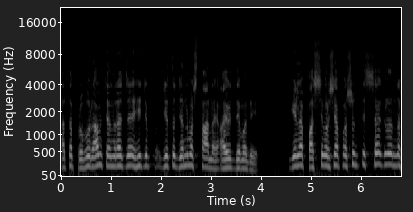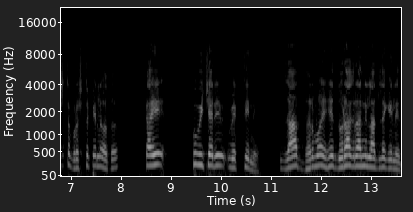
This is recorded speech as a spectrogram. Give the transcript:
आता प्रभू रामचंद्राचं हे जे जिथं जन्मस्थान आहे अयोध्येमध्ये गेल्या पाचशे वर्षापासून ते सगळं नष्ट भ्रष्ट केलं होतं. काही कुविचारी व्यक्तीने जात धर्म हे दुराग्रहाने लादले गेलेत.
